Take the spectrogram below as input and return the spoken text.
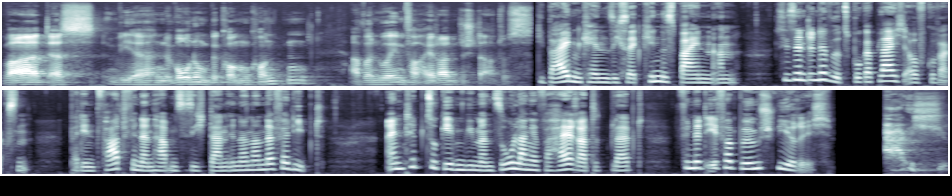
war, dass wir eine Wohnung bekommen konnten, aber nur im verheirateten Status. Die beiden kennen sich seit Kindesbeinen an. Sie sind in der Würzburger Bleich aufgewachsen. Bei den Pfadfindern haben sie sich dann ineinander verliebt. Einen Tipp zu geben, wie man so lange verheiratet bleibt, findet Eva Böhm schwierig. Ich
